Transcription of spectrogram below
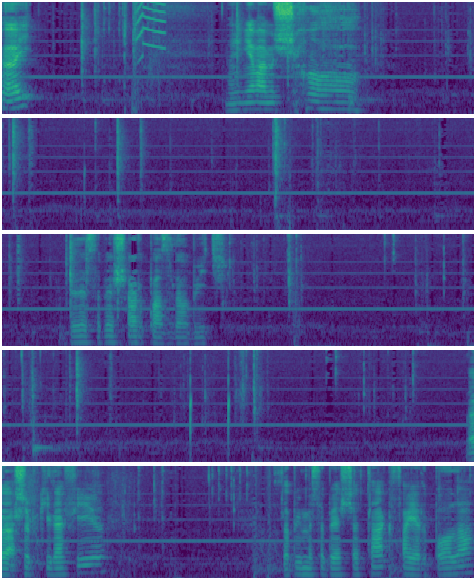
Okej. No i nie mam już... O. Byle sobie szarpa zrobić. Dobra, szybki refill. Zrobimy sobie jeszcze tak, firebola.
